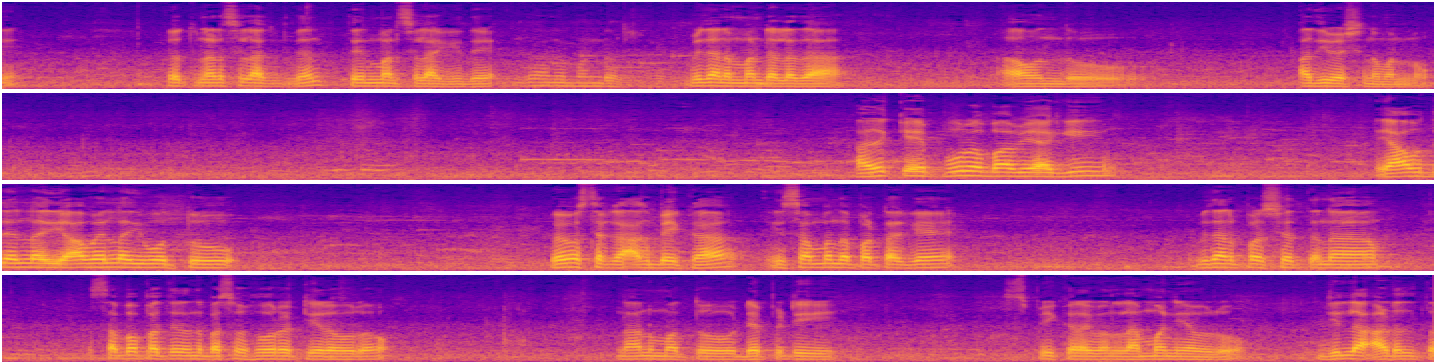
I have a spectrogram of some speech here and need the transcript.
ಇವತ್ತು ನಡೆಸಲಾಗುತ್ತದೆ ಅಂತ ತೀರ್ಮಾನಿಸಲಾಗಿದೆ. ವಿಧಾನ ಮಂಡಲದ ಆ ಒಂದು ಅಧಿವೇಶನವನ್ನು. ಅದಕ್ಕೆ ಪೂರ್ವಭಾವಿಯಾಗಿ ಯಾವುದೆಲ್ಲ ಯಾವೆಲ್ಲ ಇವತ್ತು ವ್ಯವಸ್ಥೆ ಆಗಬೇಕಾ? ಈ ಸಂಬಂಧಪಟ್ಟಾಗೆ ವಿಧಾನ ಪರಿಷತ್ತಿನ ಸಭಾಪತಿಯಿಂದ ಬಸವ ಹೋರಟ್ಟಿಯರವರು ನಾನು ಮತ್ತು ಡೆಪ್ಯೂಟಿ ಸ್ಪೀಕರ್ ಅವರು ಜಿಲ್ಲಾ ಆಡಳಿತ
